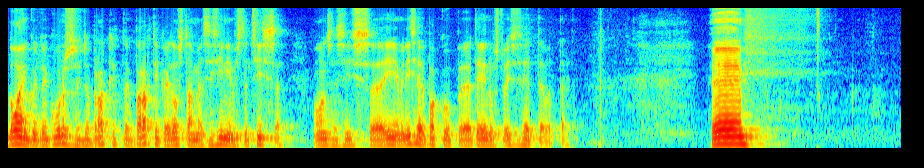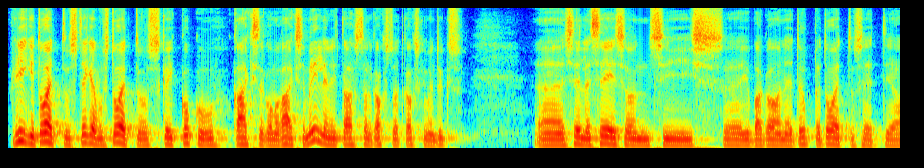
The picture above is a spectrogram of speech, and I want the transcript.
loenguid või kursuseid või praktika, praktikaid ostame siis inimestelt sisse. on see siis äh, inimene ise pakub äh, teenust või siis ettevõte. Riigi toetus, tegevustoetus kõik kokku kaheksa koma kaheksa miljonit aastal kaks tuhat kakskümmend üks Äh, selle sees on siis äh, juba ka need õppetoetused ja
